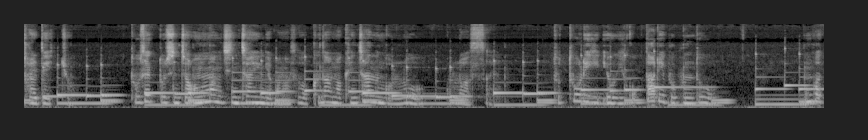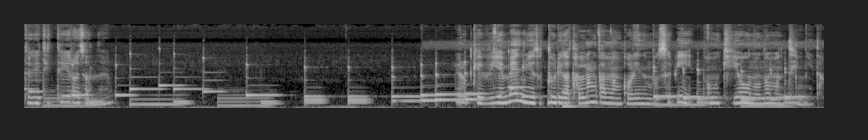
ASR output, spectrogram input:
잘 돼 있죠. 도색도 진짜 엉망진창인 게 많아서 그나마 괜찮은 걸로 골라왔어요. 도토리 여기 꼭다리 부분도 뭔가 되게 디테일하지 않나요? 이렇게 위에 맨 위에 도토리가 달랑달랑 거리는 모습이 너무 귀여운 오너먼트입니다.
